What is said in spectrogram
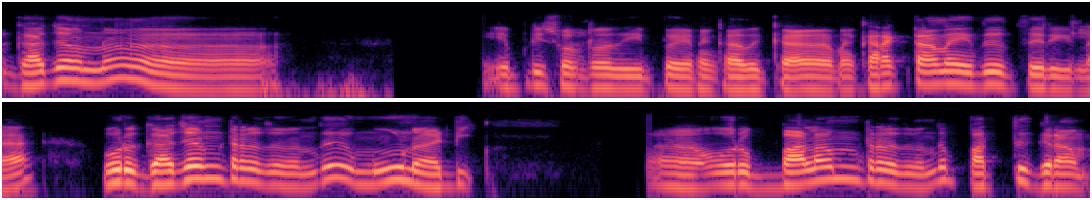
கஜம்னா எப்படி சொல்றது? இப்போ எனக்கு அது க கரெக்டான இது தெரியல. ஒரு கஜம்ன்றது வந்து 3 அடி. ஒரு பலம்ன்றது வந்து 10 கிராம்.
